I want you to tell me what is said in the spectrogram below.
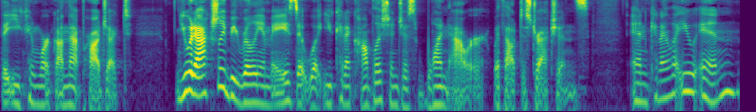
that you can work on that project. You would actually be really amazed at what you can accomplish in just one hour without distractions. And can I let you in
